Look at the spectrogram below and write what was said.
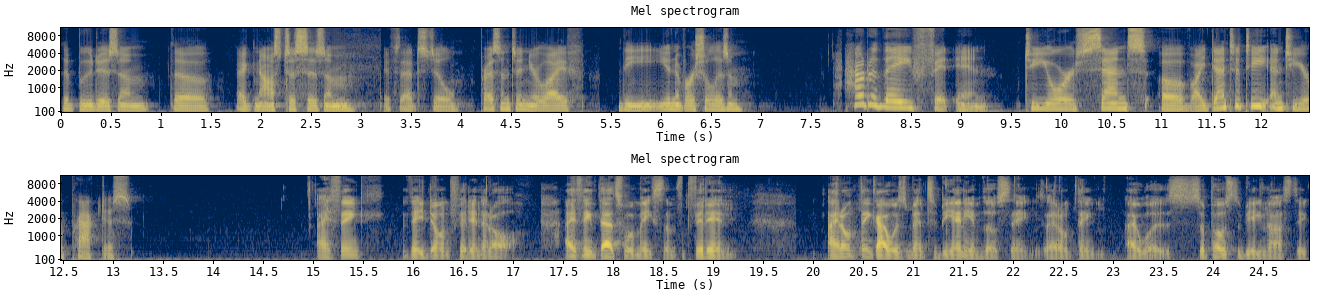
the Buddhism, the agnosticism, if that's still present in your life, the universalism. How do they fit in? To your sense of identity and to your practice? I think they don't fit in at all. I think that's what makes them fit in. I don't think I was meant to be any of those things. I don't think I was supposed to be agnostic.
